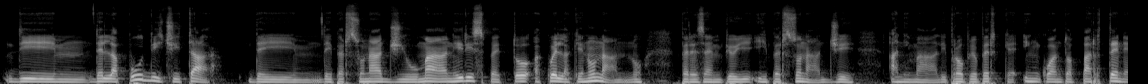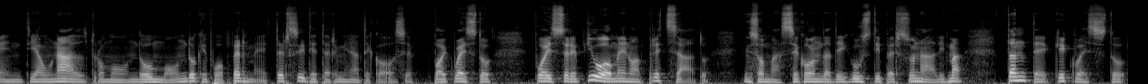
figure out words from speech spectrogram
di, della pudicità dei, dei, personaggi umani rispetto a quella che non hanno, per esempio, i, i, personaggi animali, proprio perché in quanto appartenenti a un altro mondo, un mondo che può permettersi determinate cose. Poi questo può essere più o meno apprezzato, insomma, a seconda dei gusti personali, ma tant'è che questo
